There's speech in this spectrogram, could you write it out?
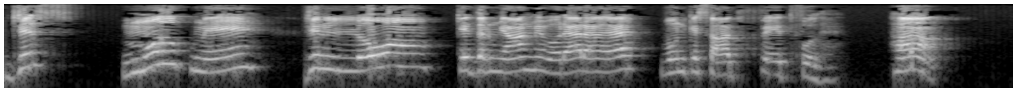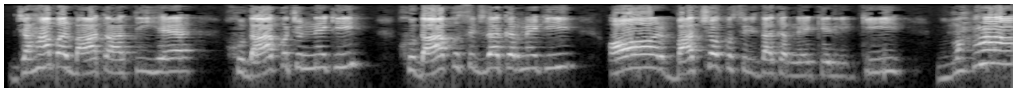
جس ملک میں، جن لوگوں کے درمیان میں وہ رہ رہا ہے وہ ان کے ساتھ فیتھ فل ہے۔ ہاں جہاں پر بات آتی ہے خدا کو چننے کی، خدا کو سجدہ کرنے کی اور بادشاہ کو سجدہ کرنے کے کی، وہاں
